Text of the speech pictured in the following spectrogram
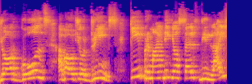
your goals, about your dreams. Keep reminding yourself the life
